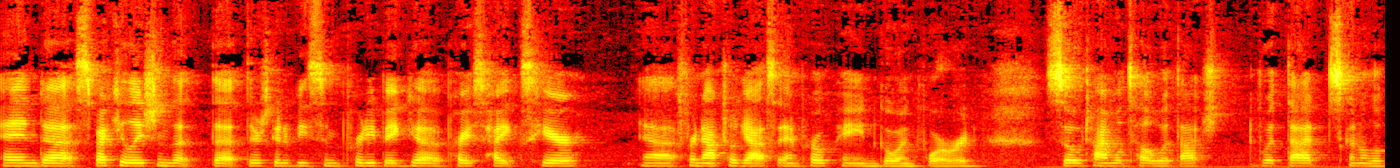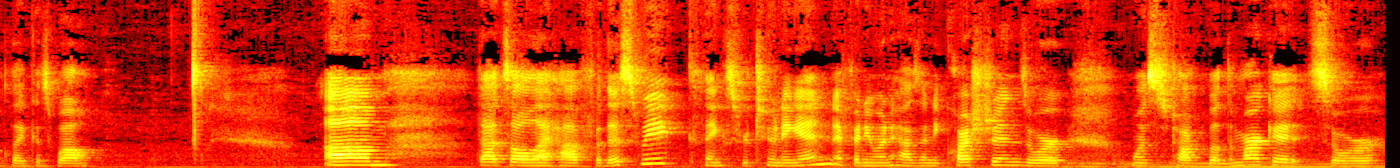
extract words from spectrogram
and uh, speculation that that there's going to be some pretty big uh, price hikes here uh, for natural gas and propane going forward. So time will tell what that what that's going to look like as well. Um, that's all I have for this week. Thanks for tuning in. If anyone has any questions or wants to talk about the markets or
